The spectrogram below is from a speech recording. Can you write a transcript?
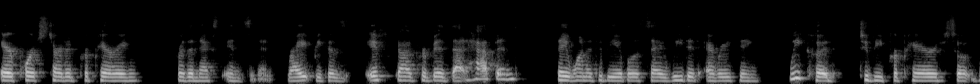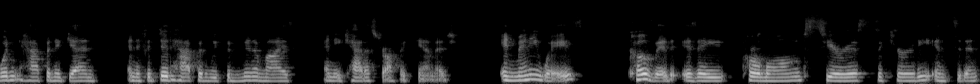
airports started preparing for the next incident, right? Because if, God forbid, that happened, they wanted to be able to say, we did everything we could to be prepared so it wouldn't happen again. And if it did happen, we could minimize any catastrophic damage. In many ways, COVID is a prolonged, serious security incident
